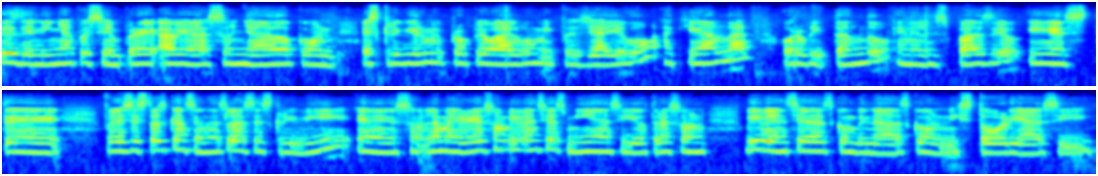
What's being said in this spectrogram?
desde niña pues siempre había soñado con escribir mi propio álbum y pues ya llegó, aquí anda orbitando en el espacio y este pues estas canciones las escribí, eh, son, la mayoría son vivencias mías y otras son vivencias combinadas con historias y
